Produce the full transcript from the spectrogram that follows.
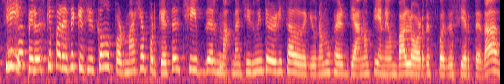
Sí, vieja. pero es que parece que sí es como por magia, porque es el chip del ma- machismo interiorizado de que una mujer ya no tiene un valor después de cierta edad.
